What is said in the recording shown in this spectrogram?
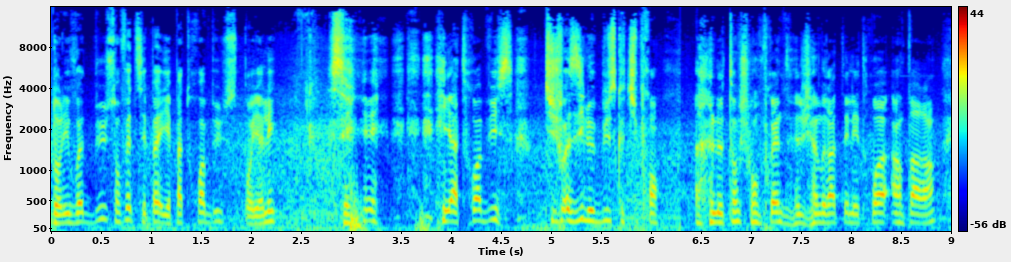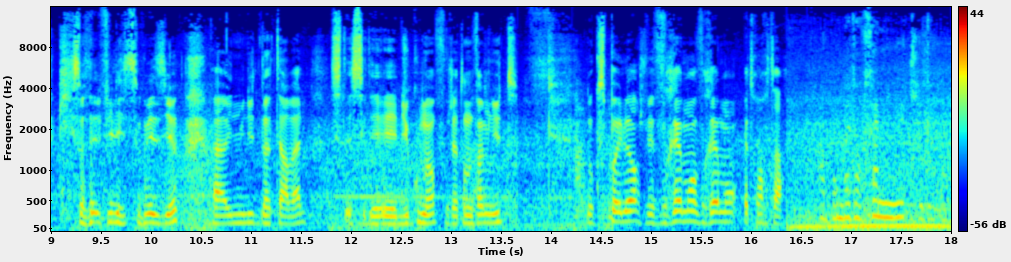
dans les voies de bus. En fait, c'est pas, il n'y a pas trois bus pour y aller. C'est, il y a trois bus. Tu choisis le bus que tu prends. Le temps que je comprenne, je viens de rater les trois un par un qui sont défilés sous mes yeux à une minute d'intervalle. Du coup, maintenant, faut que j'attende 20 minutes. Donc spoiler, je vais vraiment, vraiment être en retard. Ah bon, bah dans 5 minutes, il est là.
